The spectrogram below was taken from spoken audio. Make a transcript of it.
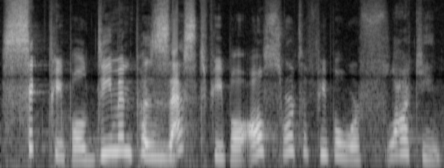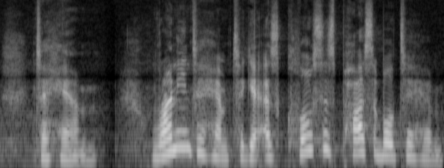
Sick people, demon possessed people, all sorts of people were flocking to him running to him to get as close as possible to him,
